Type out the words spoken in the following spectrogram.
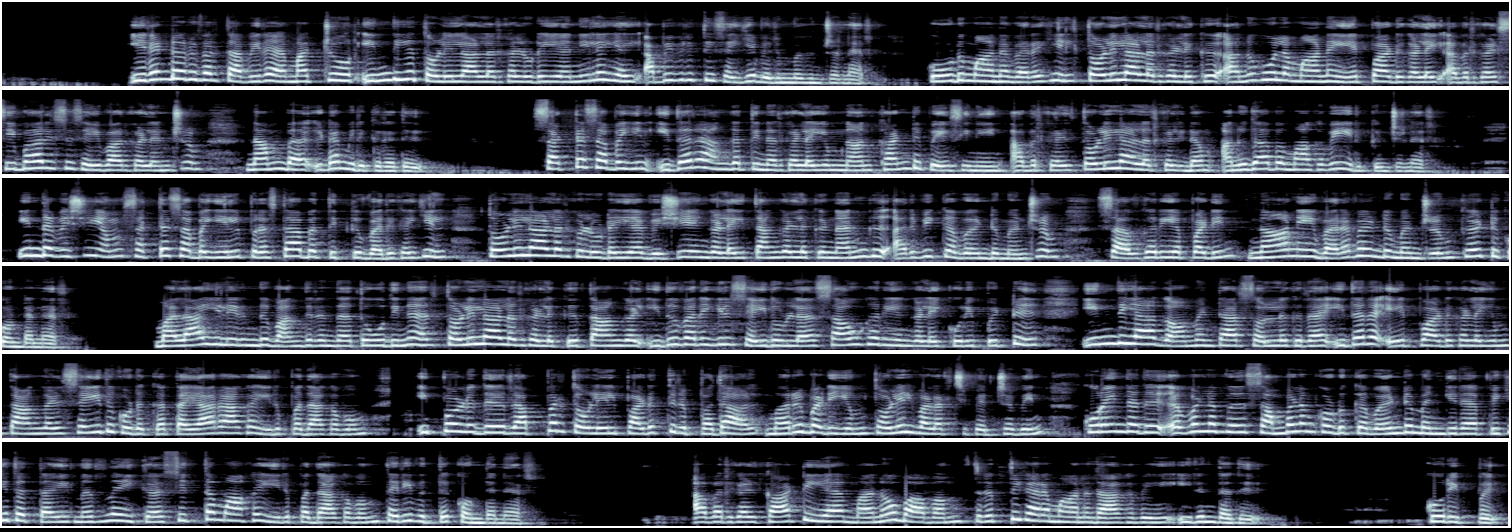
இரண்டொருவர் தவிர மற்றோர் இந்திய தொழிலாளர்களுடைய நிலையை அபிவிருத்தி செய்ய விரும்புகின்றனர். கூடுமான வரையில் தொழிலாளர்களுக்கு அனுகூலமான ஏற்பாடுகளை அவர்கள் சிபாரிசு செய்வார்கள் என்றும் நம்ப இடம் இருக்கிறது சட்டசபையின் இதர அங்கத்தினர்களையும் நான் கண்டு பேசினேன். அவர்கள் தொழிலாளர்களிடம் அனுதாபமாகவே இருக்கின்றனர். இந்த விஷயம் சட்டசபையில் பிரஸ்தாபத்திற்கு வருகையில் தொழிலாளர்களுடைய விஷயங்களை தங்களுக்கு நன்கு அறிவிக்க வேண்டுமென்றும் சௌகரியப்படின் நானே வர வேண்டுமென்றும் கேட்டுக்கொண்டனர். மலாயிலிருந்து வந்திருந்த தூதினர் தொழிலாளர்களுக்கு தாங்கள் இதுவரையில் செய்துள்ள சௌகரியங்களை குறிப்பிட்டு இந்தியா கவர்மெண்டார் சொல்லுகிற இதர ஏற்பாடுகளையும் தாங்கள் செய்து கொடுக்க தயாராக இருப்பதாகவும் இப்பொழுது ரப்பர் தொழில் படுத்திருப்பதால் மறுபடியும் தொழில் வளர்ச்சி பெற்றபின் குறைந்தது எவ்வளவு சம்பளம் கொடுக்க வேண்டும் என்கிற விகிதத்தை நிர்ணயிக்க சித்தமாக இருப்பதாகவும் தெரிவித்துக் கொண்டனர். அவர்கள் காட்டிய மனோபாவம் திருப்திகரமானதாகவே இருந்தது. குறிப்பு.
